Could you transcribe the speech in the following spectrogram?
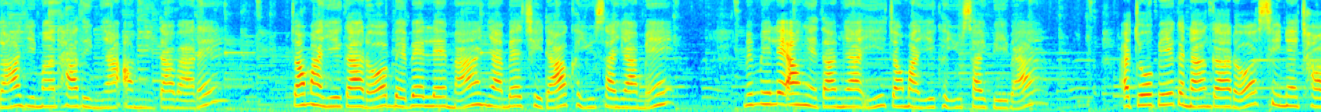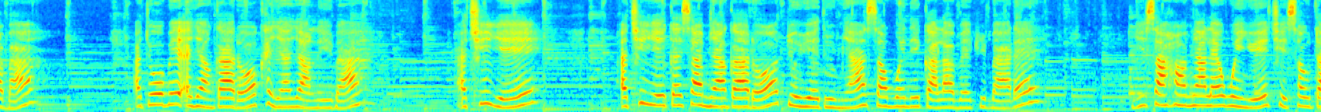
ကြောင့်ရည်မှန်းထားသည်များအောင်မြင်တတ်ပါတယ်ကျောင်းမရေးကတော့ဘယ်ဘက်လဲမှာညာဘက်ခြေထောက်ခယူဆိုင်ရမယ်မိမိလက်အောက်ငယ်သားများ၏ကျောင်းမရေးခယူဆိုင်ပေးပါအကျိုးပေးကဏ္ဍကတော့စီနဲ့6ပါအကျိုးပေးအရာကတော့ခရရရန်လေးပါအချစ်ရဲ့ အချစ်ရေးကိစ္စများကတော့ပြည့်ရွယ်သူများစောင်းပွင့်သည့်ကာလပဲဖြစ်ပါတယ်။ရီစာဟောင်းများလည်းဝင်၍ခြေဆုပ်တ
